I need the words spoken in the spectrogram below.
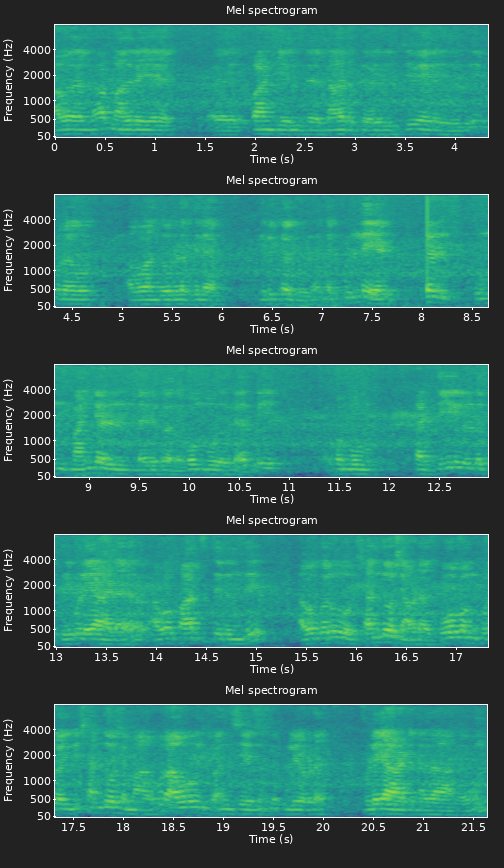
அவர் தான் மதுரையை பாண்டியன் இந்த நகரத்தை எழுதிச்சு வேலை செய்து பிறகு அவள் அந்த ஒரு இடத்துல இருக்கக்கூடிய அந்த பிள்ளைகள் மஞ்சள் துண் மஞ்சள்ல இருக்கிற அந்த கொம்புல இப்படி கொம்பு கட்டி இழுத்து விளையாட அவள் பார்த்துட்டு இருந்து ஒரு சந்தோஷம். அவட கோபம் குறைஞ்சி சந்தோஷமாகவும் அவரும் வந்து சேர்ந்து அந்த பிள்ளையோட விளையாடினதாகவும்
